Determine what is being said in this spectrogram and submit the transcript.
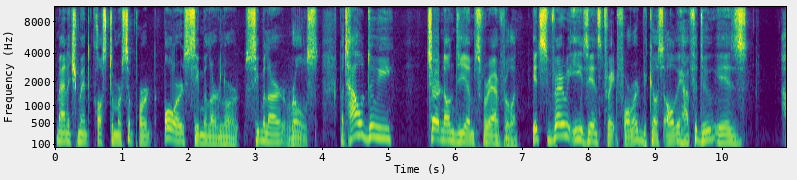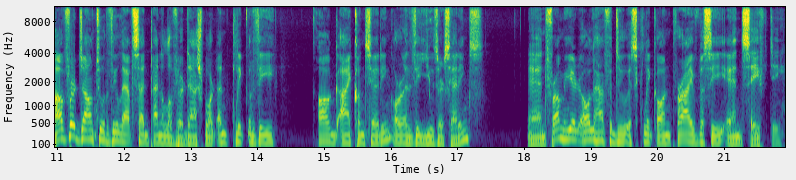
management, customer support, or similar similar roles. But how do we turn on DMs for everyone? It's very easy and straightforward because all we have to do is hover down to the left side panel of your dashboard and click the cog icon setting or the user settings. And from here, all I have to do is click on privacy and safety.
